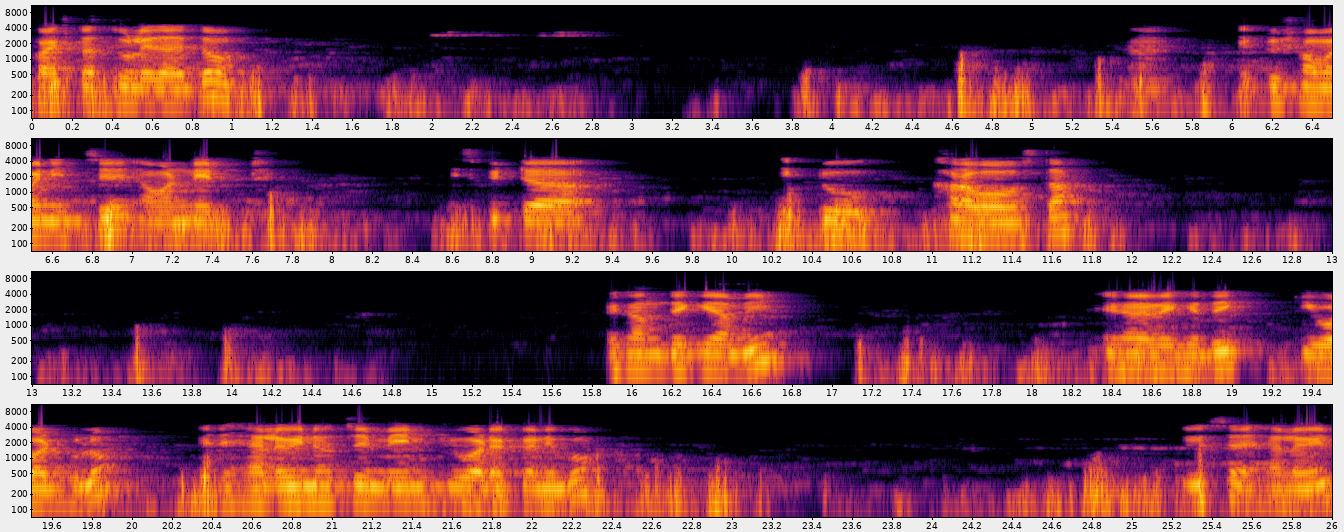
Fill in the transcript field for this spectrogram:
কয়েকটা চলে যায় তো? হ্যাঁ, একটু সময় নিচ্ছে। আমার নেট স্পিডটা একটু খারাপ অবস্থা। এখান থেকে আমি এখানে রেখে দিই কিওয়ার্ডগুলো এই যে হ্যালোইন হচ্ছে মেইন কিওয়ার্ড একটা নিব। ঠিক আছে হ্যালোইন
